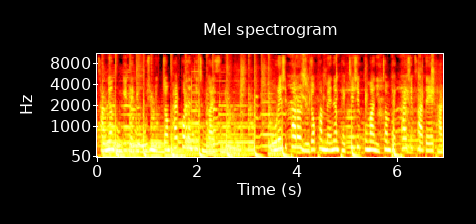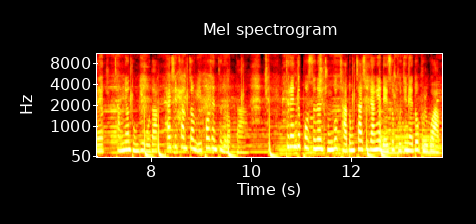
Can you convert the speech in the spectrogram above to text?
작년 동기 대비 56.8% 증가했으며, 올해 18월 누적 판매는 179만 2,184대에 달해 작년 동기보다 83.1% 늘었다. 트렌드포스는 중국 자동차 시장의 내수 부진에도 불구하고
